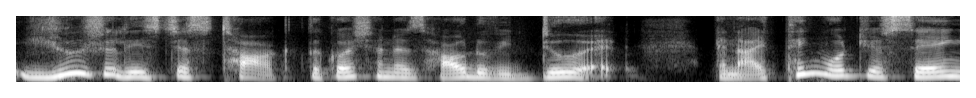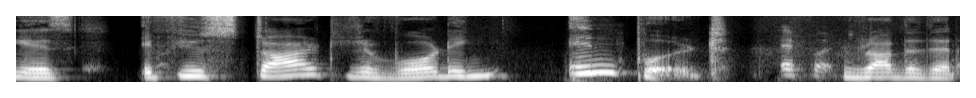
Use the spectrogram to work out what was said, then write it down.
usually it's just talk. The question is, how do we do it? And I think what you're saying is if you start rewarding input Effort. rather than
